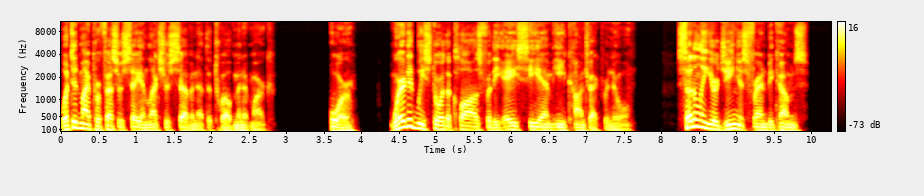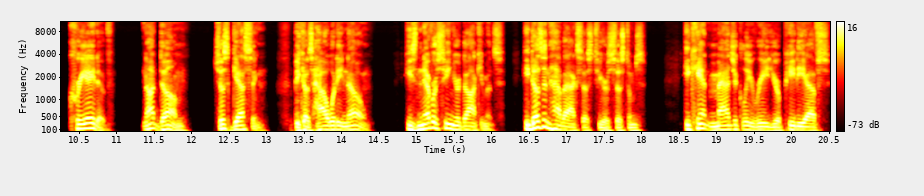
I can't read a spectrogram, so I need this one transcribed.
what did my professor say in lecture 7 at the 12-minute mark? Or, where did we store the clause for the ACME contract renewal? Suddenly your genius friend becomes creative, not dumb, just guessing. Because how would he know? He's never seen your documents. He doesn't have access to your systems. He can't magically read your PDFs,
